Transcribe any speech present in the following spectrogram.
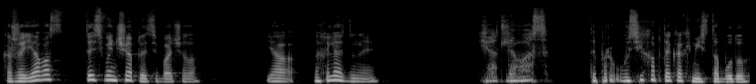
Каже: я вас десь в іншій аптеці бачила. Я нахиляюсь до неї. Я для вас тепер в усіх аптеках міста буду.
